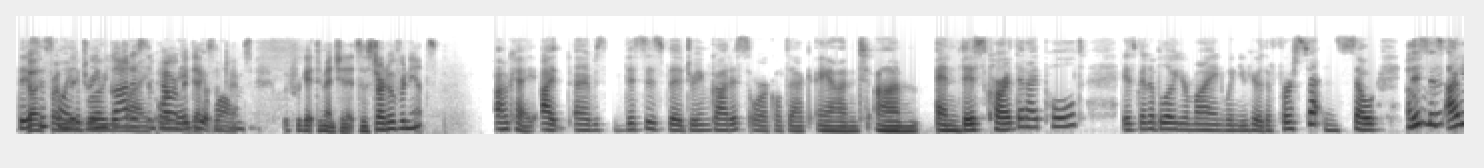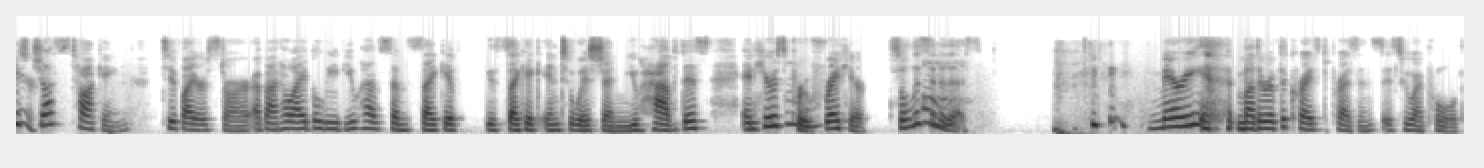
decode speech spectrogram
This Go is from the Dream Goddess mind, Empowerment deck. Sometimes we forget to mention it. So start over, Nance. Okay, I, I was. This is the Dream Goddess Oracle deck, and um, and this card that I pulled is going to blow your mind when you hear the first sentence. So Oh, this is. let's I was just talking to Firestar about how I believe you have some psychic psychic intuition. You have this, and here's proof right here. So listen to this. Mary, Mother of the Christ Presence, is who I pulled.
